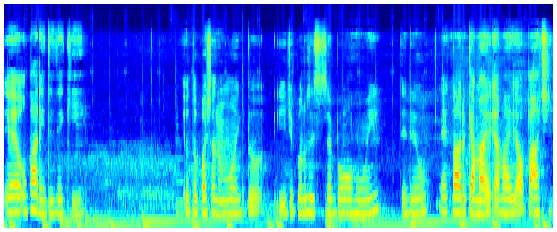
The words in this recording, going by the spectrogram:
É um parêntese aqui. Eu tô postando muito e, tipo, eu não sei se isso é bom ou ruim, entendeu? É claro que a, mai a maior parte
